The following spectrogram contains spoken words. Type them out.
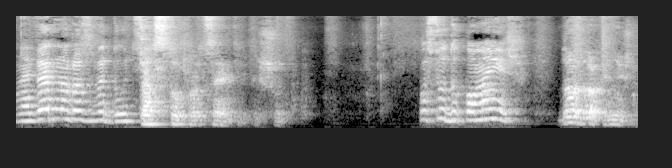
Наверно, розведуться. Та сто процентів ти що? Посуду помиєш? Да, да, звісно.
